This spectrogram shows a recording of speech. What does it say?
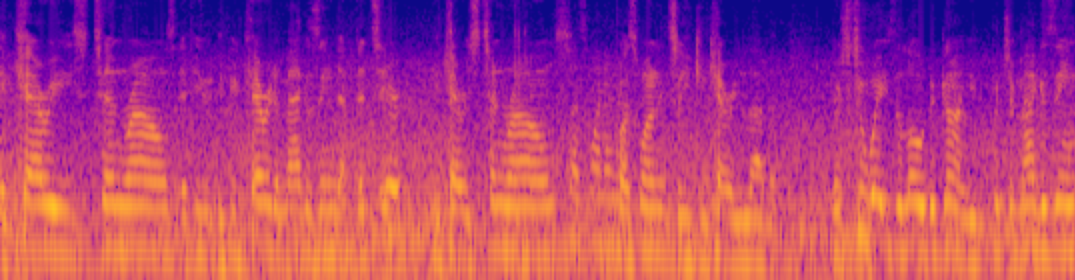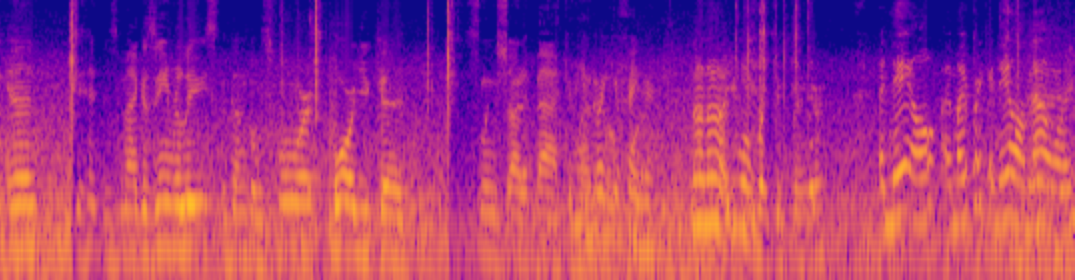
It carries 10 rounds. If you if you carry the magazine that fits here, it carries 10 rounds Plus one in plus one, so you can carry 11. There's two ways to load the gun. You put your magazine in, you hit this magazine release, the gun goes forward, or you can slingshot it back and, let break your finger. No, no, you won't break your finger. A nail. I might break a nail on that one.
